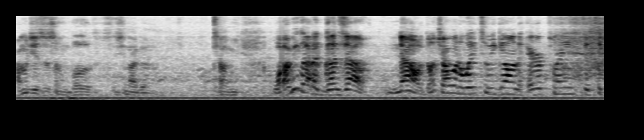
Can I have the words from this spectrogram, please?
I'm gonna just assume both since you're not gonna tell me. Why we got our guns out now? Don't y'all want to wait till we get on the airplane to take?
